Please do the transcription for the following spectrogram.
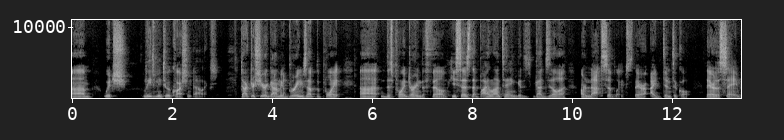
um, which leads me to a question alex. Dr shiragami brings up the point uh, this point during the film. He says that Biollante and godzilla are not siblings. They are identical. They are the same.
